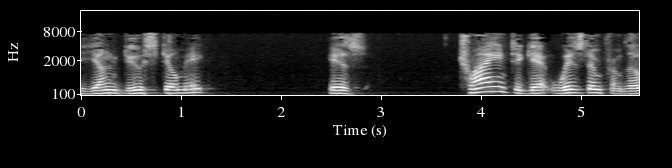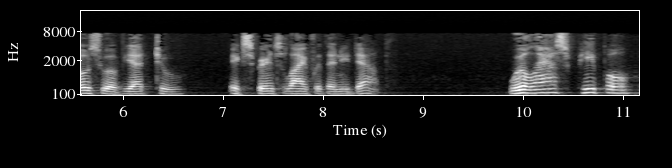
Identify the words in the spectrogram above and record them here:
the young do still make is trying to get wisdom from those who have yet to experience life with any depth. We'll ask people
